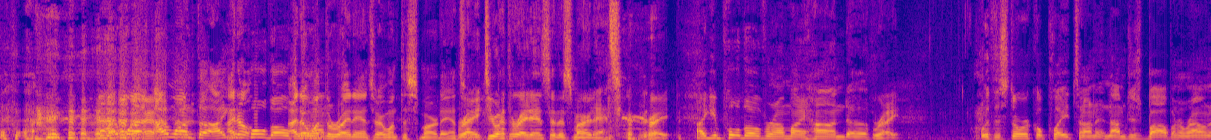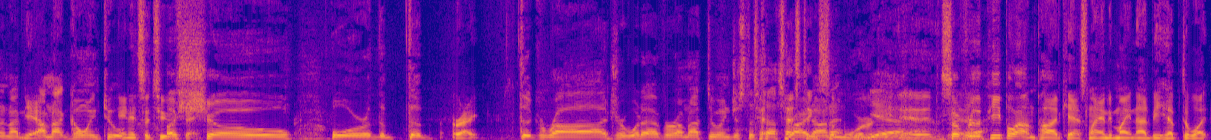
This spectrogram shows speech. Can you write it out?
I want, I want the. I I get don't. pulled over. I don't want the right answer. I want the smart answer. Right. Do you want the right answer, the smart answer? right. I get pulled over on my Honda Right. with historical plates on it, and I'm just bobbing around, and I, Yeah. I'm not going to And it's a Tuesday. show or the the Right. The garage or whatever. I'm not doing just a test testing ride on some it. work Yeah. did. So for the people out in podcast land who might not be hip to what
